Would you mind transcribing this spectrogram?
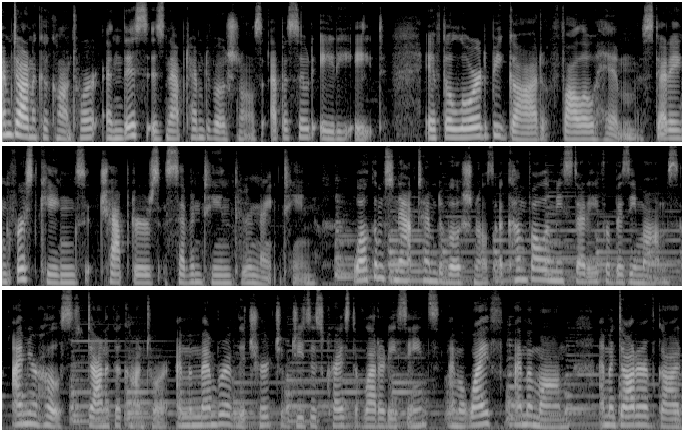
I'm Donica Contour, and this is Naptime Devotionals, episode 88. If the Lord be God, follow him. Studying 1 Kings chapters 17 through 19. Welcome to Naptime Devotionals, a come follow me study for busy moms. I'm your host, Donica Contour. I'm a member of the Church of Jesus Christ of Latter day Saints. I'm a wife, I'm a mom, I'm a daughter of God,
